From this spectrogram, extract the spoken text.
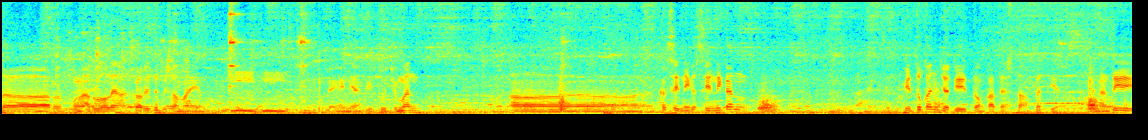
terpengaruh oleh hardcore itu bisa main. Pengennya gitu. Cuman eh, ke sini ke sini kan itu kan jadi tongkat estafet ya. Nanti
